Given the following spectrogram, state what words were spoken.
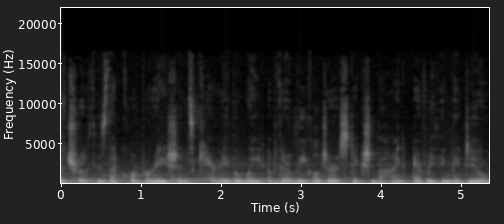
The truth is that corporations carry the weight of their legal jurisdiction behind everything they do,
